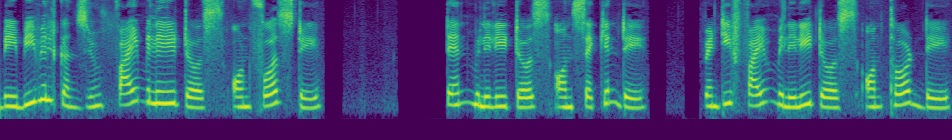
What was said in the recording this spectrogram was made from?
Baby will consume 5 milliliters on first day 10 milliliters on second day, 25 milliliters on third day,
